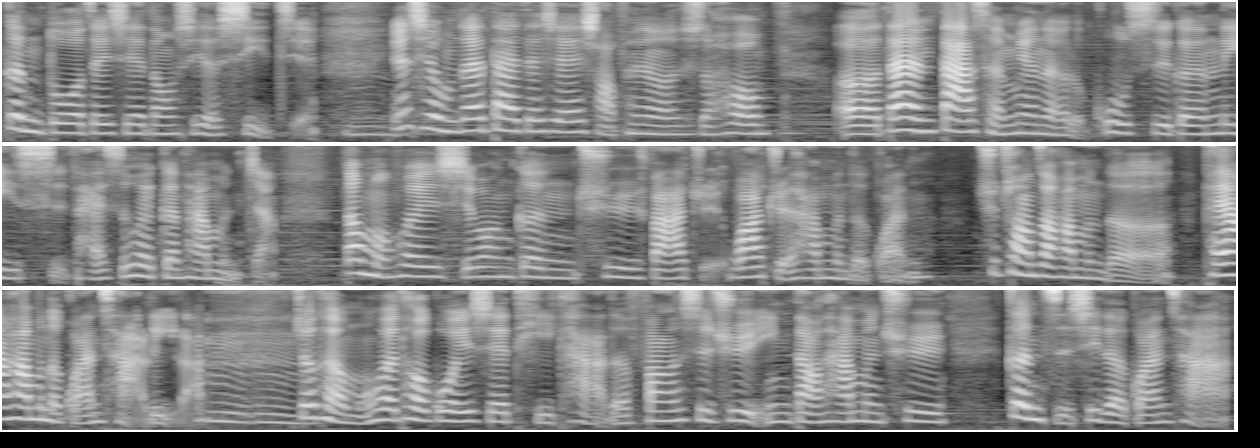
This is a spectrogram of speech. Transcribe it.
更多这些东西的细节，因为其实我们在带这些小朋友的时候，呃，当然大层面的故事跟历史还是会跟他们讲，但我们会希望更去发掘、挖掘他们的观。去创造他们的，培养他们的观察力啦。嗯嗯，就可能我们会透过一些题卡的方式去引导他们去更仔细的观察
